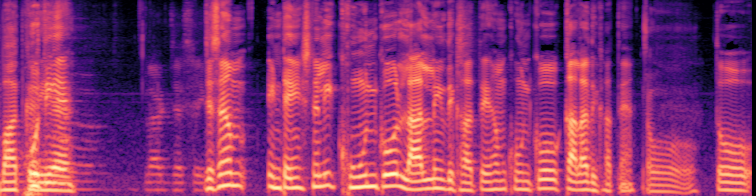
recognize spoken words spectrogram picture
बात करी है। है। जैसे हम इंटेंशनली खून को लाल नहीं दिखाते हम खून को काला दिखाते हैं। ओ। तो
